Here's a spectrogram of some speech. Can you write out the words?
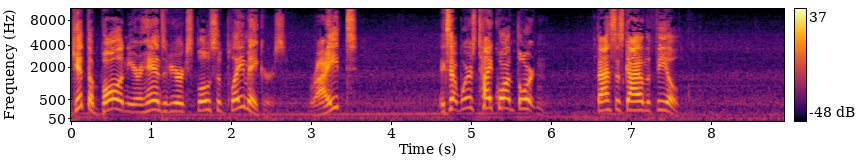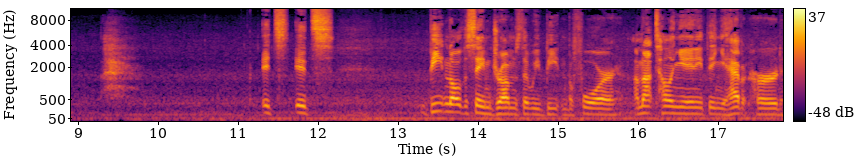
get the ball into your hands of your explosive playmakers, right? Except where's Tyquan Thornton? Fastest guy on the field. It's it's beating all the same drums that we've beaten before. I'm not telling you anything you haven't heard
